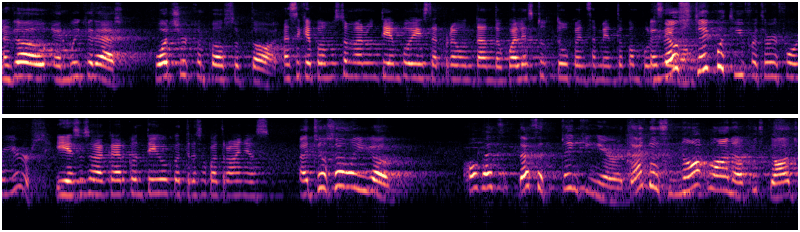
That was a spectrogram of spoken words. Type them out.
and go and we could ask, what's your compulsive thought? Así que podemos tomar un tiempo y estar preguntando cuál es tu, tu pensamiento And compulsivo. they'll stick with you for three or four years Y eso se va a quedar contigo con tres o cuatro años. until suddenly you go, oh, that's, that's a thinking error. That does not line up with God's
